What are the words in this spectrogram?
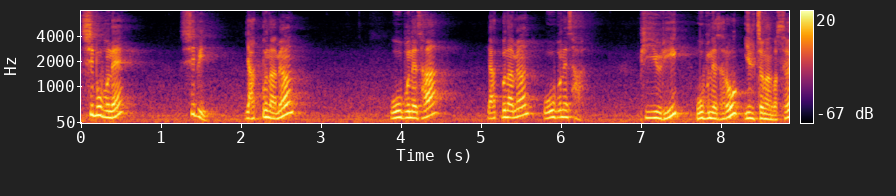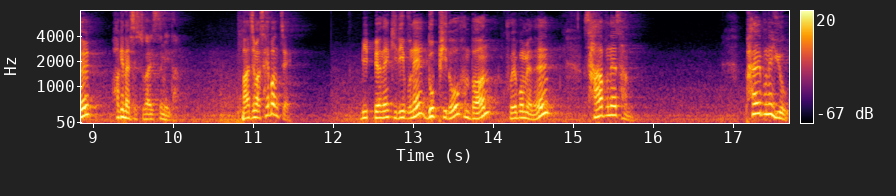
15분의 12 약분하면 5분의 4 약분하면 5분의 4 비율이 5분의 4로 일정한 것을 확인하실 수가 있습니다. 마지막 세 번째 밑변의 길이분의 높이도 한번 구해보면은 4분의 3 8분의 6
